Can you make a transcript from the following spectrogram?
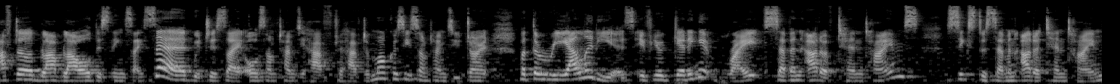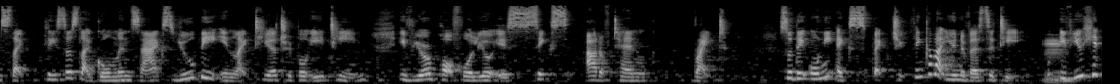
after blah blah all these things I said, which is like, oh, sometimes you have to have democracy, sometimes you don't. But the reality is, if you're getting it right seven out of ten times, six to seven out of ten times, like places like Goldman Sachs, you'll be in like tier triple A team if your portfolio is six out of ten right. So they only expect you. Think about university. Mm. If you hit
